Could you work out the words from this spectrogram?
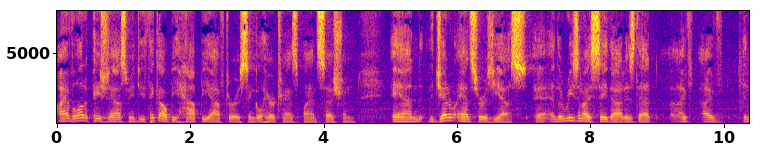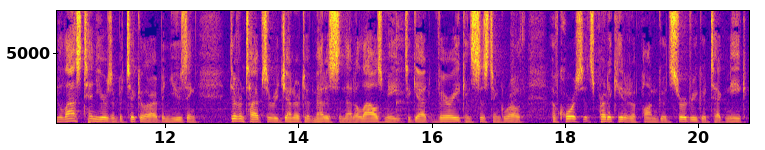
I have a lot of patients ask me, Do you think I'll be happy after a single hair transplant session? And the general answer is yes. And the reason I say that is that I've, I've in the last 10 years in particular, I've been using different types of regenerative medicine that allows me to get very consistent growth. Of course, it's predicated upon good surgery, good technique,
